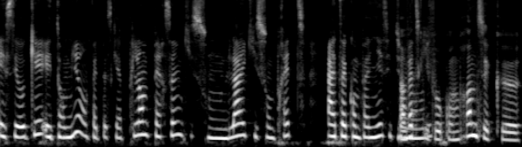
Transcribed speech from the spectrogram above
Et c'est ok, et tant mieux en fait, parce qu'il y a plein de personnes qui sont là et qui sont prêtes à t'accompagner si tu En fait, ce qu'il faut comprendre, c'est que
